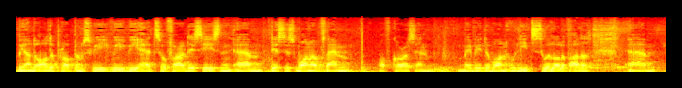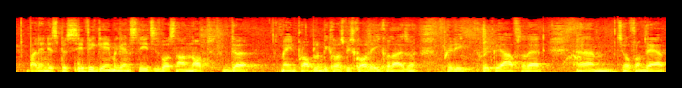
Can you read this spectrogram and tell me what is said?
beyond all the problems we, we, we, had so far this season, um, this is one of them, of course, and maybe the one who leads to a lot of others. Um, but in this specific game against Leeds, it was now not the main problem because we scored the equalizer pretty quickly after that. Um, so from there,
